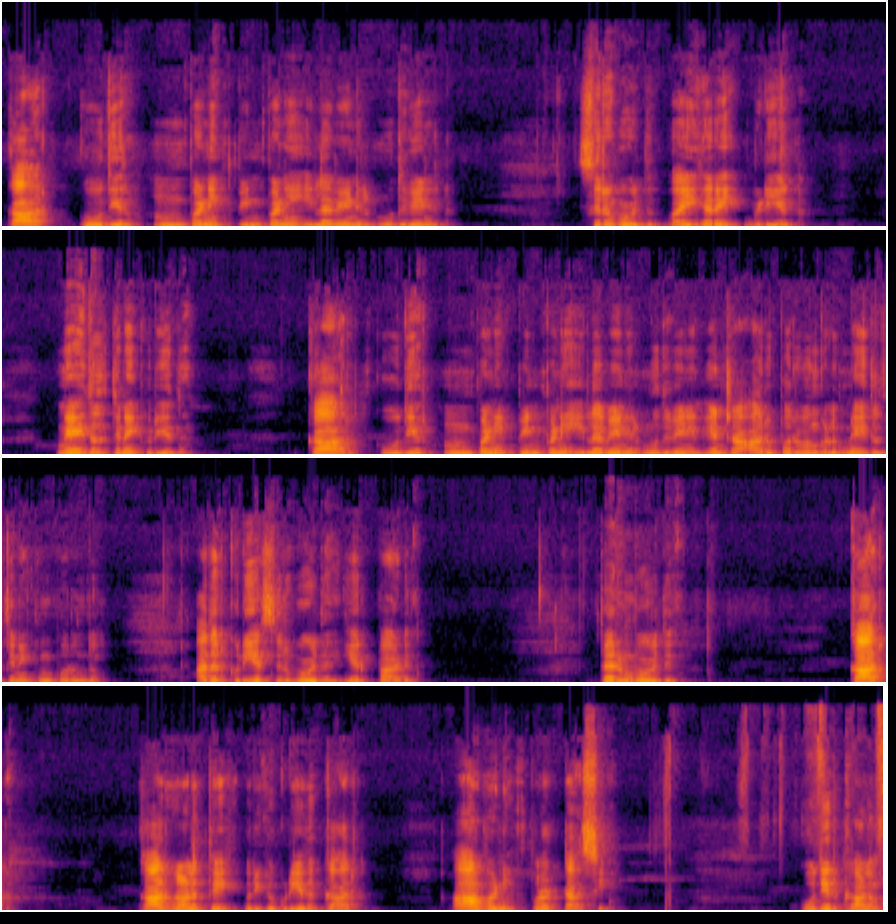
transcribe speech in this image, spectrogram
கார் ஊதிர் முன்பணி பின்பணி இளவேனில் முதுவேனில். சிறுபொழுது வைகரை விடியல். நெய்தல் திணைக்குரியது. கார் கூதிர் முன்பணி பின்பணி இளவேனில் முதுவேனில் என்ற ஆறு பருவங்களும் நெய்தல் திணைக்கும் பொருந்தும். அதற்குரிய சிறுபொழுது ஏற்பாடு. பெரும்பொழுது. கார். கார்காலத்தை குறிக்கக்கூடியது கார். ஆவணி புரட்டாசி. கூதிர்காலம்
